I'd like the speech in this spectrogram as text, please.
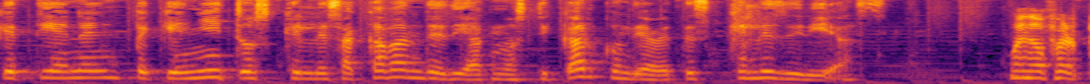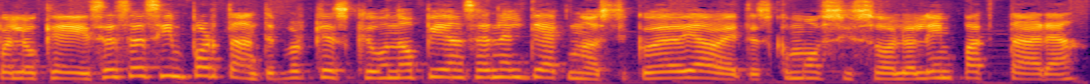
que tienen pequeñitos que les acaban de diagnosticar con diabetes, ¿qué les dirías? Bueno, Fer, pues lo que dices es importante porque es que uno piensa en el diagnóstico de diabetes como si solo le impactara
